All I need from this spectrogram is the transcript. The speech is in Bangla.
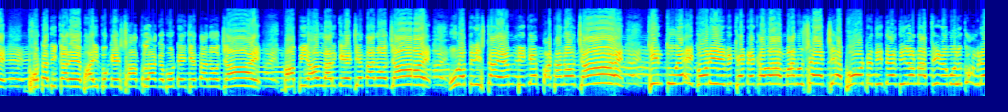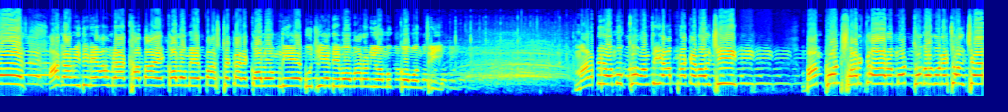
ভোটাধিকারে ভাইপোকে সাত লাখ ভোটে জেতানো যায়, বাপি হালদারকে জেতানো যায়, উনত্রিশটা এমপি কে পাঠানো যায়, কিন্তু এই গরিব খেটে খাওয়া মানুষের যে ভোট দিতে দিল না তৃণমূল কংগ্রেস, আগামী দিনে আমরা খাতায় কলমে পাঁচ টাকার কলম দিয়ে বুঝিয়ে দেব মাননীয় মুখ্যমন্ত্রী। মাননীয় মুখ্যমন্ত্রী, আপনাকে বলছি, বামফ্রন্ট সরকার মধ্য গগনে চলছে।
